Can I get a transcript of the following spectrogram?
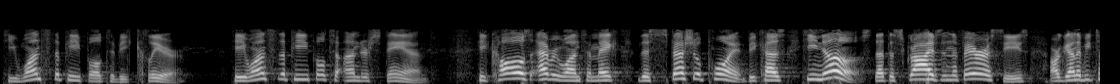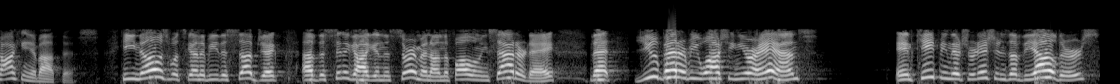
He wants the people to be clear. He wants the people to understand. He calls everyone to make this special point because he knows that the scribes and the Pharisees are going to be talking about this. He knows what's going to be the subject of the synagogue and the sermon on the following Saturday that you better be washing your hands and keeping the traditions of the elders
